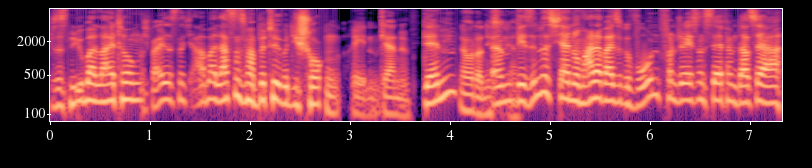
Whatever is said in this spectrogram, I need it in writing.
ist eine Überleitung, ich weiß es nicht, aber lass uns mal bitte über die Schurken reden. Gerne. Denn Ja, nicht so ähm, gerne. wir sind es ja normalerweise gewohnt von Jason Statham, dass er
